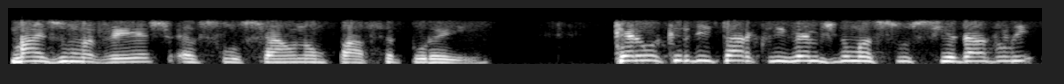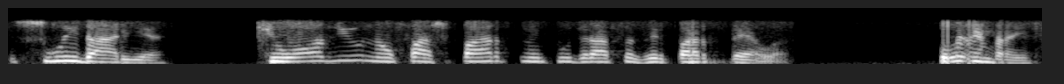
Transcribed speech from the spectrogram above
Mais uma vez, a solução não passa por aí. Quero acreditar que vivemos numa sociedade solidária, que o ódio não faz parte nem poderá fazer parte dela. Lembrem-se,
